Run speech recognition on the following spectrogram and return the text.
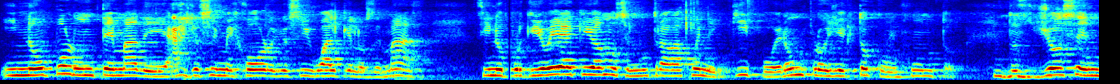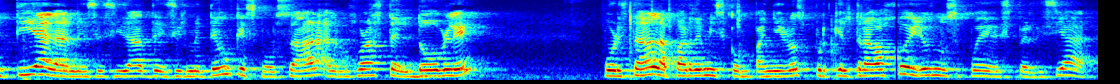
Y no por un tema de, ah, yo soy mejor o yo soy igual que los demás sino porque yo veía que íbamos en un trabajo en equipo, era un proyecto conjunto. Entonces yo sentía la necesidad de decir, me tengo que esforzar, a lo mejor hasta el doble, por estar a la par de mis compañeros, porque el trabajo de ellos no se puede desperdiciar.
